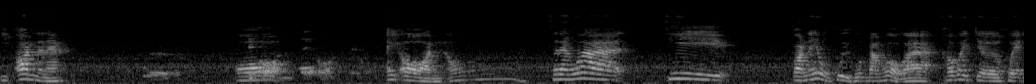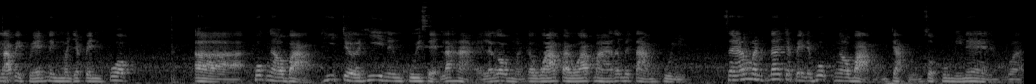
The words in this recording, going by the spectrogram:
อีออนนะนะเอออ๋อไออ่อนไออ่อนไออ่อนอ๋อแสดงว่าที่ก่อนหน้านี้ผมคุยกับคุณบางเขาบอกว่าเขาไปเจอเควสลับอีกเควสหนึ่งมันจะเป็นพวกเอ่อ พวกเงาบาปที่เจอที่หนึ่งคุยเสร็จแล้วหาย แล้วก็เหมือนกับวาไปวามาต้องไปตามคุยแสดงว่ามันน่าจะเป็นพวกเงาบาปของจากหลุมศพพวกนี้แน่เลยผมว่า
